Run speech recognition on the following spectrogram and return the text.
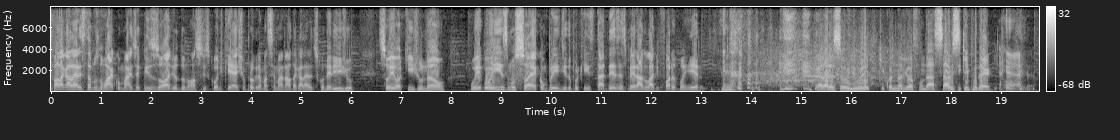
Fala galera, estamos no ar com mais um episódio do nosso Escondecast, o programa semanal da galera do esconderijo. Sou eu aqui, Junão. O egoísmo só é compreendido por quem está desesperado lá de fora do banheiro. Galera, eu sou o Yuri e quando o navio afundar, salve-se quem puder.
